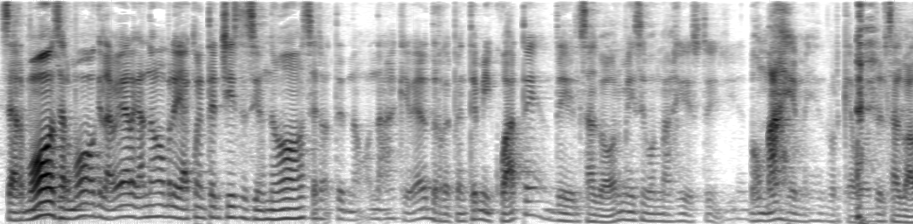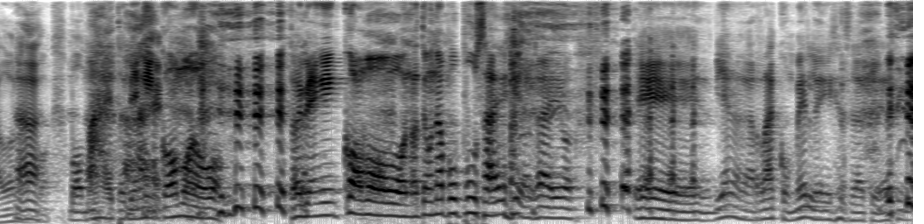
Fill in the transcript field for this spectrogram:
Se armó, se armó, que la verga, no, hombre, ya cuenten chistes. Y yo, no, cerote, no, nada que ver. De repente mi cuate del Salvador me dice, vos maje, estoy, vos maje, me", porque vos del Salvador, Ah. vos, vos maje, estoy bien incómodo, estoy bien incómodo, no tengo una pupusa, eh. Acá yo, eh, bien agarrada a comer, le dije, tiré así, ¿no?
